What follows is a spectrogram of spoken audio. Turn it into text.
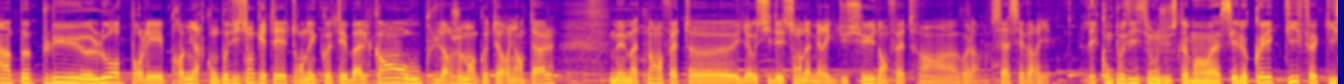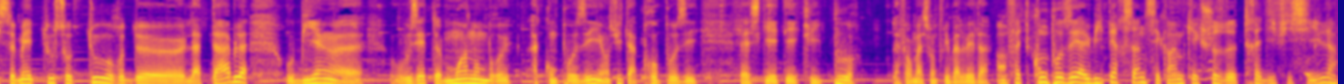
un peu plus lourde pour les premières compositions qui étaient tournées côté Balkan ou plus largement côté oriental. Mais maintenant, en fait, il y a aussi des sons d'Amérique du Sud. En fait, voilà, c'est assez varié. Les compositions, justement, c'est le collectif qui se met tous autour de la table, ou bien vous êtes moins nombreux à composer et ensuite à proposer ce qui a été écrit pour la formation Tribal Veda En fait, composer à huit personnes, c'est quand même quelque chose de très difficile.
